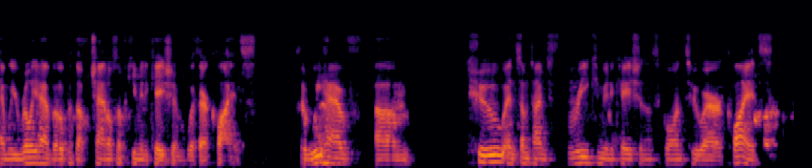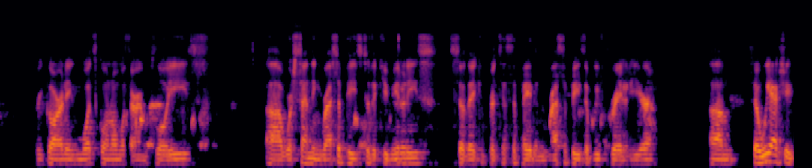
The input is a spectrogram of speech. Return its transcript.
And we really have opened up channels of communication with our clients. So we have um, two and sometimes three communications going to our clients regarding what's going on with our employees. Uh, we're sending recipes to the communities so they can participate in recipes that we've created here. Um, so we actually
